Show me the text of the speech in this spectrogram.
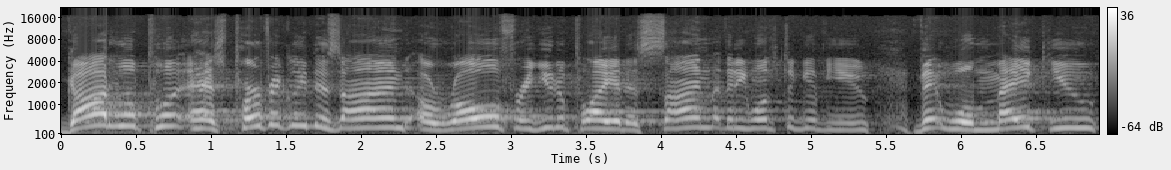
God will put has perfectly designed a role for you to play, an assignment that He wants to give you that will make you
